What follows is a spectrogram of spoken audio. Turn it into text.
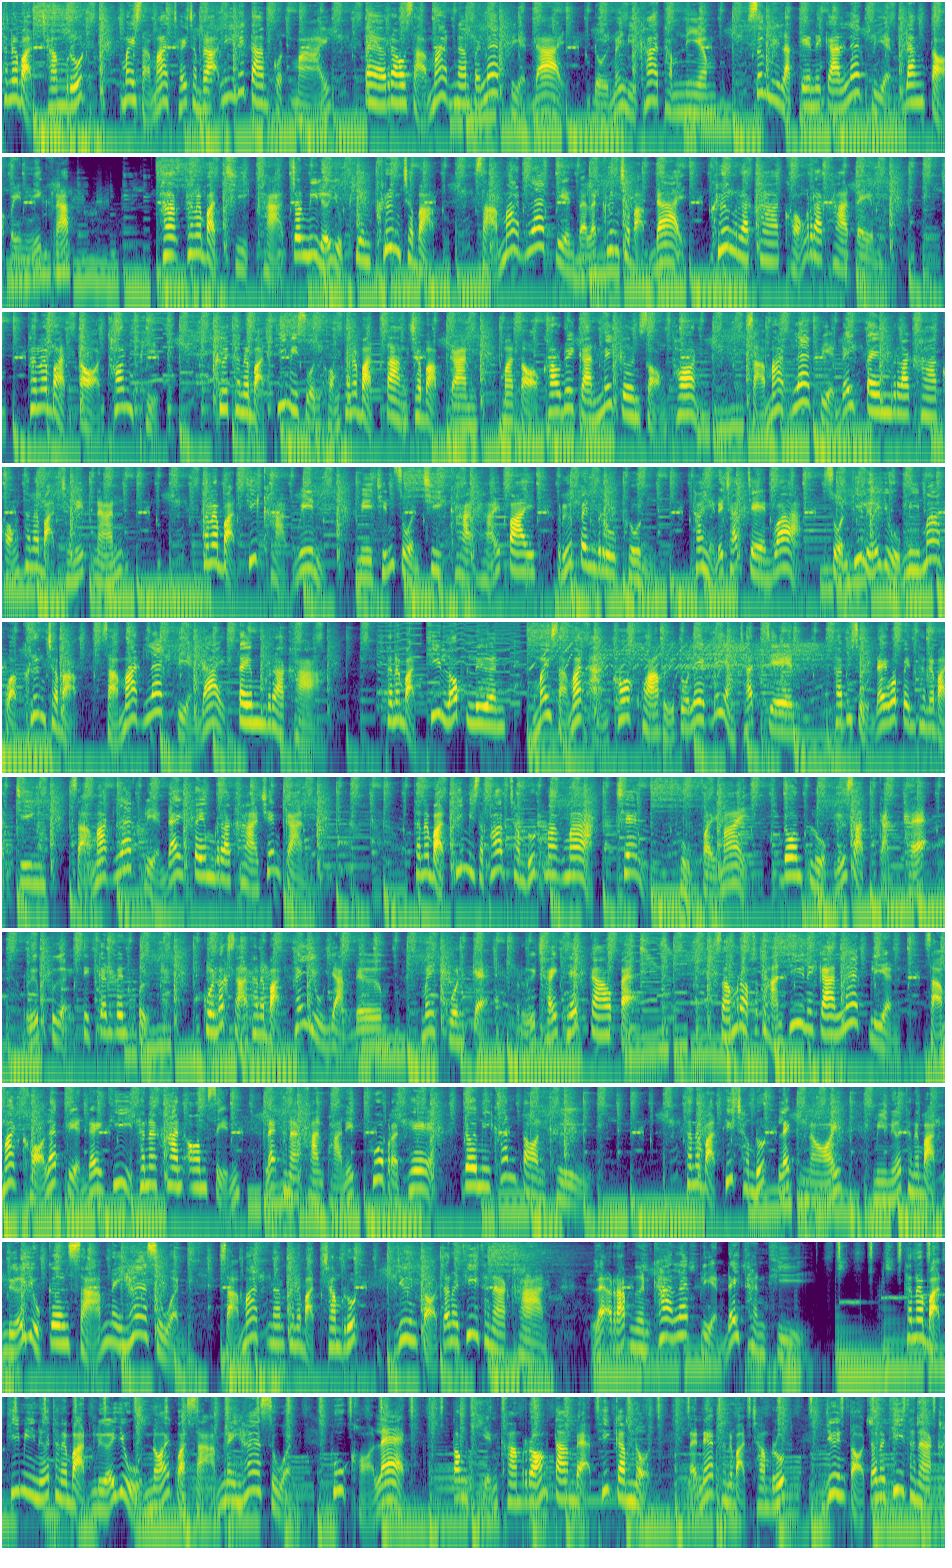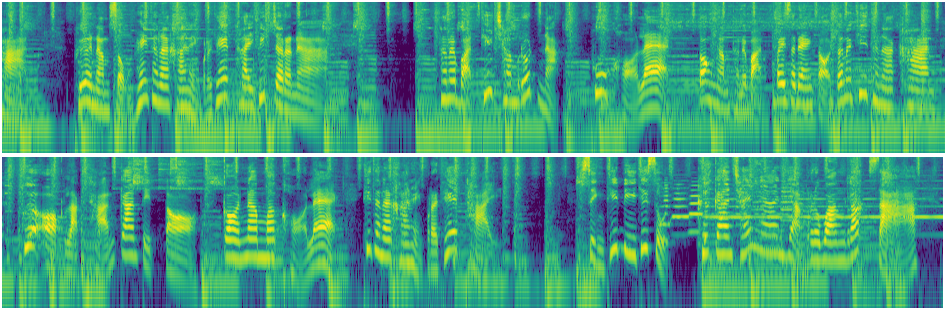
ธนบัตรชำรุดไม่สามารถใช้ชำระหนี้ได้ตามกฎหมาย แต่เราสามารถนำไปแลกเปลี่ยนได้ โดยไม่มีค่าธรรมเนียม ซึ่งมีหลักเกณฑ์ในการแลกเปลี่ยนดังต่อไปนี้ครับ หากธนบัตรฉีกขาดจนมีเหลืออยู่เพียงครึ่งฉบับ สามารถแลกเปลี่ยนแต่ละครึ่งฉบับได้ ครึ่งราคาของราคาเต็ม ธนบัตรต่อท่อนผิด คือธนบัตรที่มีส่วนของธนบัตรต่างฉบับกัน มาต่อเข้าด้วยกันไม่เกิน 2 ท่อน สามารถแลกเปลี่ยนได้เต็มราคาของธนบัตรชนิดนั้น ธนบัตรที่ขาดวิ่นมีชิ้นส่วนฉีกขาดหายไป หรือเป็นรูพรุน ถ้าเห็นได้ชัดเจนว่า ส่วนที่เหลืออยู่มีมากกว่าครึ่งฉบับ สามารถแลกเปลี่ยนได้เต็มราคา ธนบัตรที่ลบเลือน ไม่สามารถอ่านข้อความหรือตัวเลขได้อย่างชัดเจน ถ้าพิสูจน์ได้ว่าเป็นธนบัตรจริง สามารถแลกเปลี่ยนได้เต็มราคาเช่นกัน ธนบัตรที่มีสภาพชำรุดมากๆ เช่น ถูกไฟไหม้ โดนปลวกหรือสัตว์กัดแทะ หรือเปื่อยติดกันเป็นปึก ควรรักษาธนบัตรให้อยู่อย่างเดิม ไม่ควรแกะหรือใช้เทปกาวแปะสำหรับสถานที่ในการแลกเปลี่ยน สามารถขอแลกเปลี่ยนได้ที่ธนาคารออมสิน และธนาคารพาณิชย์ทั่วประเทศ โดยมีขั้นตอนคือ ธนบัตรที่ชำรุดเล็กน้อย มีเนื้อธนบัตรเหลืออยู่เกิน 3 ใน 5 ส่วน สามารถนำธนบัตรชำรุด ยื่นต่อเจ้าหน้าที่ธนาคาร และรับเงินค่าแลกเปลี่ยนได้ทันที ธนบัตรที่มีเนื้อธนบัตรเหลืออยู่น้อยกว่า 3 ใน 5 ส่วน ผู้ขอแลกต้องเขียนคำร้องตามแบบที่กำหนด และแนบธนบัตรชำรุดยื่นต่อเจ้าหน้าที่ธนาคาร เพื่อนำส่งให้ธนาคารแห่งประเทศไทยพิจารณา ธนบัตรที่ชำรุดหนัก ผู้ขอแลกต้องนำธนบัตรไปแสดงต่อเจ้าหน้าที่ธนาคาร เพื่อออกหลักฐานการติดต่อ ก่อนนำมาขอแลกที่ธนาคารแห่งประเทศไทย สิ่งที่ดีที่สุด คือการใช้งานอย่างระวังรักษา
